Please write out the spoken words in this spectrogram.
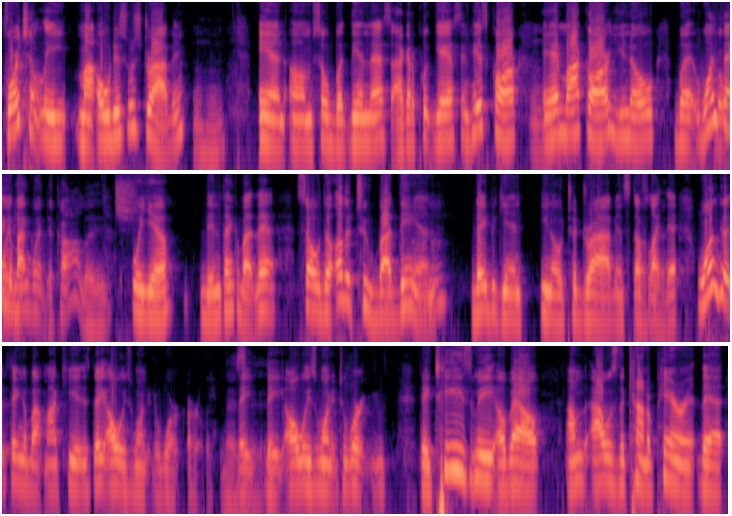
Fortunately, my oldest was driving, mm-hmm. And um, so but then that's I got to put gas in his car and mm-hmm. my car, you mm-hmm. know. But one but thing when about he went to college, well, yeah, didn't think about that. So the other two by then mm-hmm. they began, you know, to drive and stuff like that. One good thing about my kids, they always wanted to work early. That's they good. they always wanted to work. They teased me about. I'm, I was the kind of parent that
